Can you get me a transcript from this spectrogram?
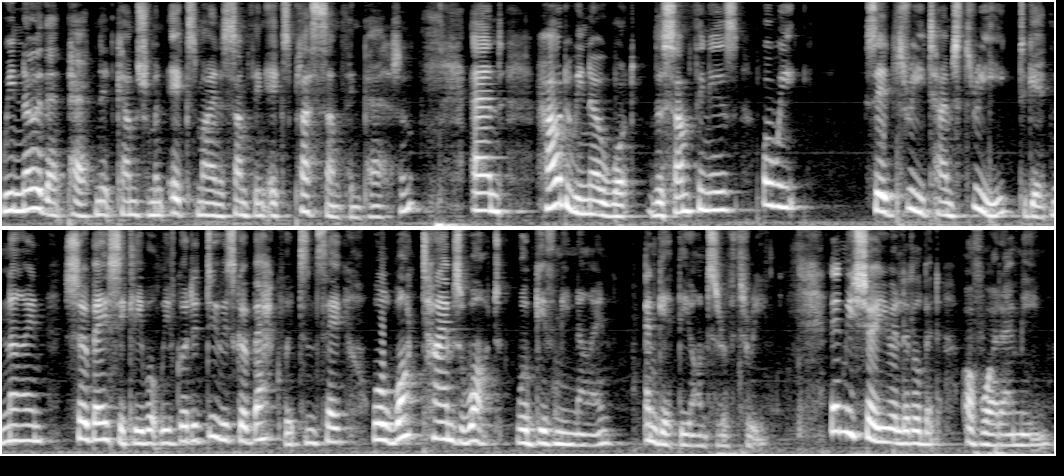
We know that pattern. It comes from an x minus something, x plus something pattern. And how do we know what the something is? Well, we said 3 times 3 to get 9. So basically what we've got to do is go backwards and say, well, what times what will give me 9 and get the answer of 3. Let me show you a little bit of what I mean.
